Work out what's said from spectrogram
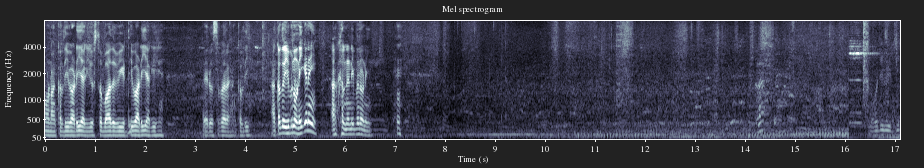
ਹੁਣ ਅੰਕਲ ਦੀ ਵਾੜੀ ਆ ਗਈ, ਉਸ ਤੋਂ ਬਾਅਦ ਵੀਰ ਦੀ ਵਾੜੀ ਆ ਗਈ ਫਿਰ ਉਸ ਪਰ ਅੰਕਲ ਦੀ। ਅੰਕਲ, ਤੁਸੀਂ ਬਣਾਉਣੀ ਕਿ ਨਹੀਂ? ਅੰਕਲ ਨੇ ਨਹੀਂ ਬਣਾਉਣੀ ਲੋ ਜੀ ਵੀਰ ਜੀ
